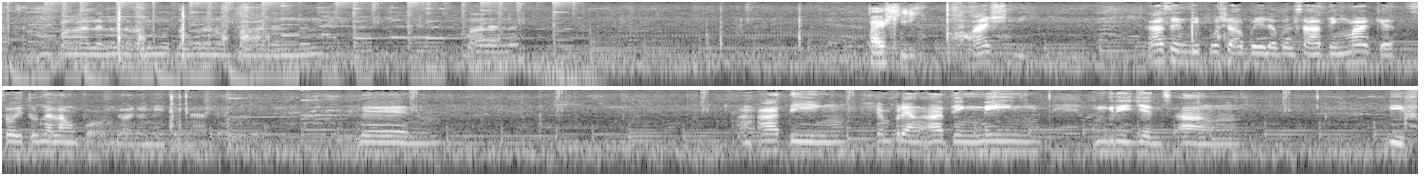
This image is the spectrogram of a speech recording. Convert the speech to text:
ang pangalan nun, nakalimutan ko na ng pangalan nun. Pangalan nun? Parsley. Parsley. Kasi hindi po siya available sa ating market. So ito na lang po ang gagamitin natin. Then ang ating, syempre ang ating main ingredients ang beef.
